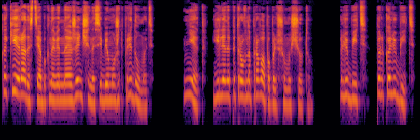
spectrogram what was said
Какие радости обыкновенная женщина себе может придумать? Нет, Елена Петровна права по большому счету. Любить, только любить.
